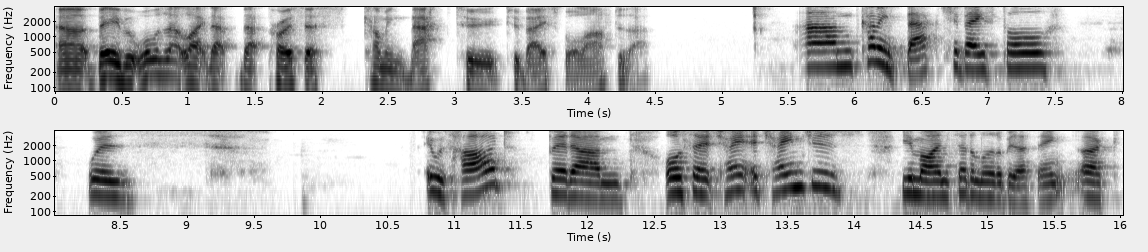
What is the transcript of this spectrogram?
uh, B, but what was that like that that process coming back to to baseball after that? Um, coming back to baseball was it was hard, but um, also it, cha- it changes your mindset a little bit. I think like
